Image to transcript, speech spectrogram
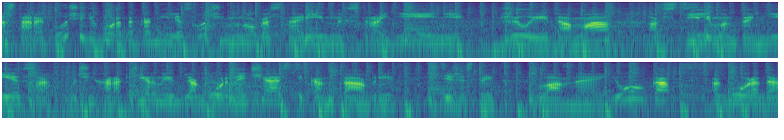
На старой площади города Камильяс очень много старинных строений, жилые дома а в стиле Монтаньеса, очень характерные для горной части Кантабрии. Здесь же стоит главная елка города.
